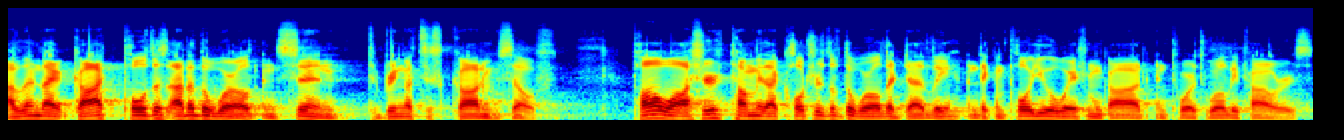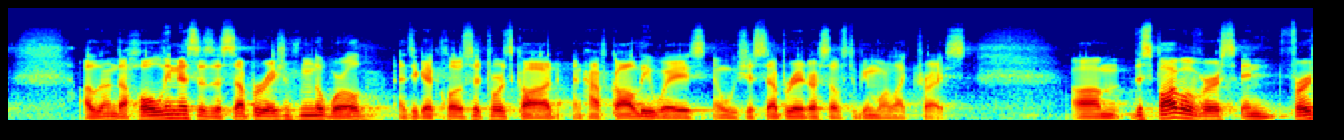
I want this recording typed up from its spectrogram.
I learned that God pulls us out of the world and sin to bring us to God Himself. Paul Washer taught me that cultures of the world are deadly and they can pull you away from God and towards worldly powers. I learned that holiness is a separation from the world and to get closer towards God and have godly ways, and we should separate ourselves to be more like Christ. Um, this Bible verse in 1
